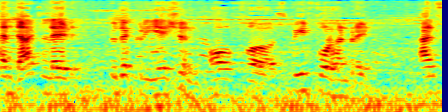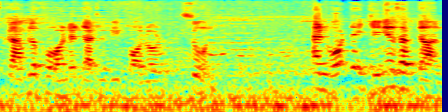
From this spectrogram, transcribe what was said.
And that led to the creation of uh, Speed 400 and Scrambler 400 that will be followed soon. And what the engineers have done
